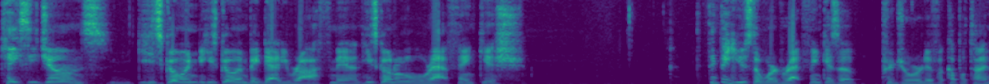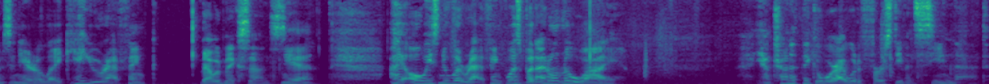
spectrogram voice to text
Casey Jones, he's going. He's going Big Daddy Roth, man. He's going a little rat finkish. I think they used the word ratfink as a pejorative a couple times in here, like, "Hey, you ratfink. That would make sense. Yeah, I always knew what ratfink was, but I don't know why. Yeah, I'm trying to think of where I would have first even seen that.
